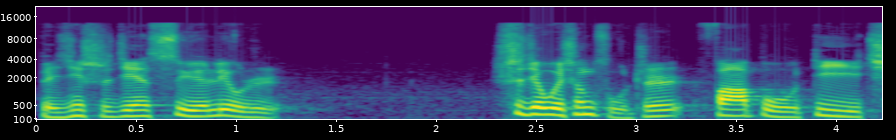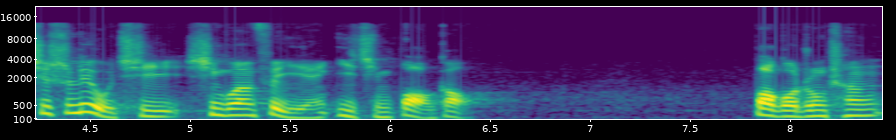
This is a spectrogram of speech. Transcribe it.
北京时间四月六日，世界卫生组织发布第七十六期新冠肺炎疫情报告。报告中称，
